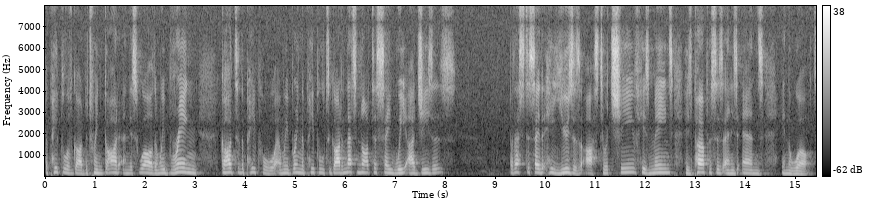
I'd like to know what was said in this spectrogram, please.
the people of God, between God and this world. And we bring God to the people and we bring the people to God. And that's not to say we are Jesus, but that's to say that He uses us to achieve His means, His purposes, and His ends in the world.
